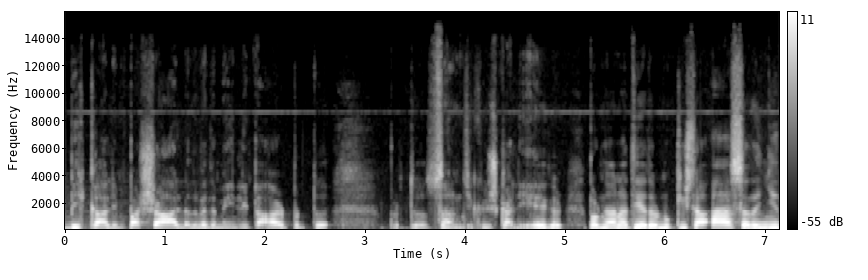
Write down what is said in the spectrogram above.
mbi kalin pa shalë dhe vetëm me një litar, për të për të thënë që ky është kal i egër, por nga ana tjetër nuk ishte as edhe një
